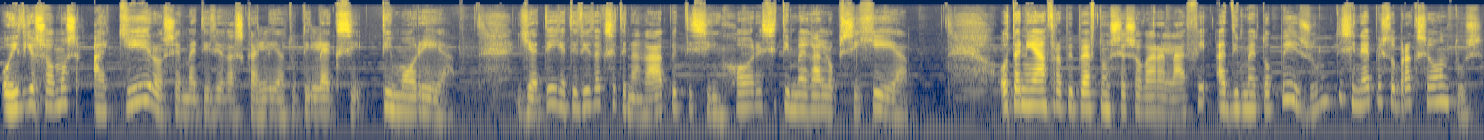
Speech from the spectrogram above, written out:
Ο ίδιος όμως ακύρωσε με τη διδασκαλία του τη λέξη τιμωρία. Γιατί, γιατί δίδαξε την αγάπη, τη συγχώρεση, τη μεγαλοψυχία. Όταν οι άνθρωποι πέφτουν σε σοβαρά λάθη, αντιμετωπίζουν τις συνέπειες των πράξεών τους.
